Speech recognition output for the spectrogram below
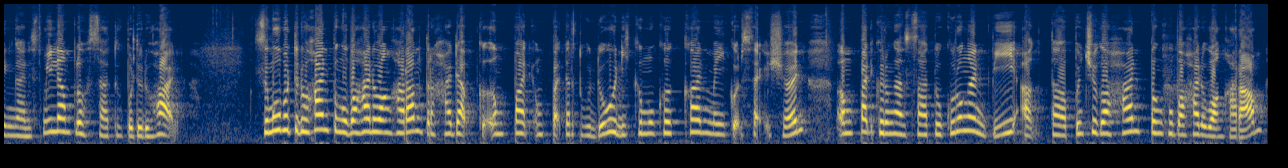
dengan 91 pertuduhan. Semua pertuduhan pengubahan wang haram terhadap keempat-empat tertuduh dikemukakan mengikut Seksyen 4 kurungan 1 kurungan B Akta Pencegahan Pengubahan Wang Haram,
